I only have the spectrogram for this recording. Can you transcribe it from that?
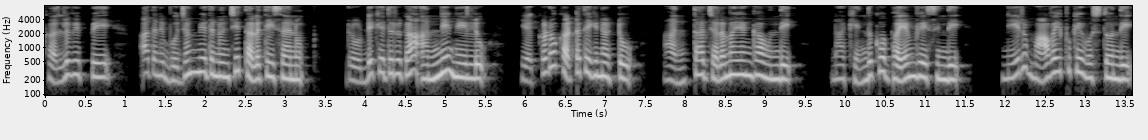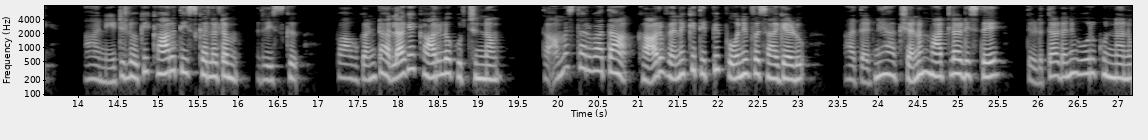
కళ్ళు విప్పి అతని భుజం మీద నుంచి తల తీశాను. రోడ్డుకెదురుగా అన్నీ నీళ్ళు ఎక్కడో కట్ట తెగినట్టు అంతా జలమయంగా ఉంది. నాకెందుకో భయం వేసింది. నీరు మా వైపుకే వస్తుంది. ఆ నీటిలోకి కారు తీసుకెళ్ళటం రిస్క్. పావు గంట అలాగే కారులో కూర్చున్నాం. థామస్ తర్వాత కారు వెనక్కి తిప్పి పోనివ్వసాగాడు. అతడిని ఆ క్షణం మాట్లాడిస్తే తిడతాడని ఊరుకున్నాను.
